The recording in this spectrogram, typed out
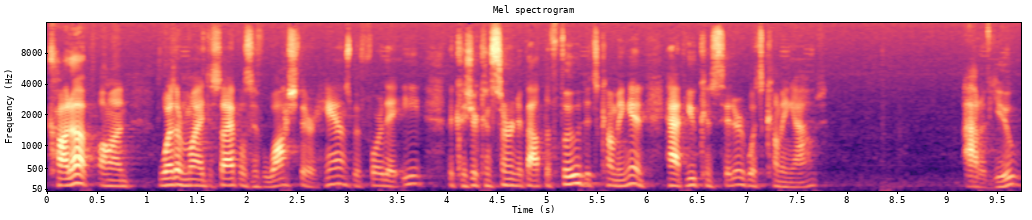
caught up on whether my disciples have washed their hands before they eat because you're concerned about the food that's coming in. Have you considered what's coming out? Out of you?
